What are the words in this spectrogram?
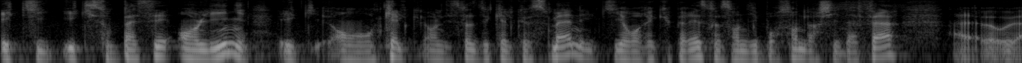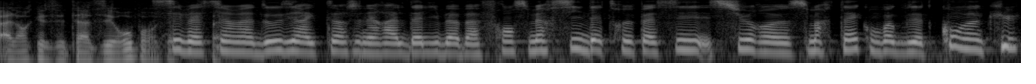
et qui, et qui sont passés en ligne et en, en l'espace de quelques semaines et qui ont récupéré 70% de leur chiffre d'affaires euh, alors qu'elles étaient à zéro. Sébastien Mado, directeur général d'Alibaba France, merci d'être passé sur euh, Smartech. On voit que vous êtes convaincu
